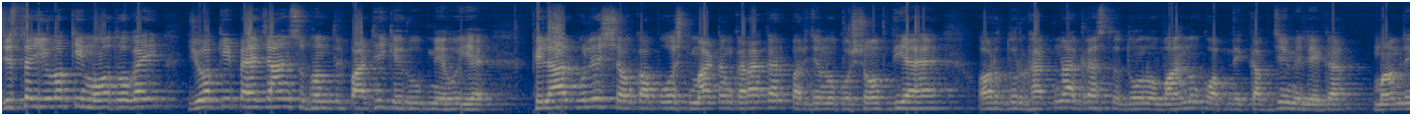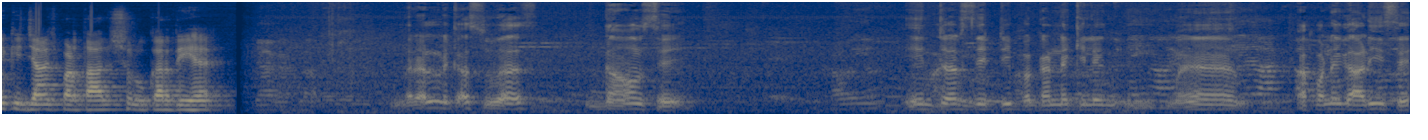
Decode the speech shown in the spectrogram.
जिससे युवक की मौत हो गई। युवक की पहचान शुभम त्रिपाठी के रूप में हुई है। फ़िलहाल पुलिस शव का पोस्टमार्टम कराकर परिजनों को सौंप दिया है और दुर्घटनाग्रस्त दोनों वाहनों को अपने कब्जे में लेकर मामले की जाँच पड़ताल शुरू कर दी है। मेरा लड़का सुबह गाँव से इंटरसिटी पकड़ने के लिए अपने गाड़ी से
